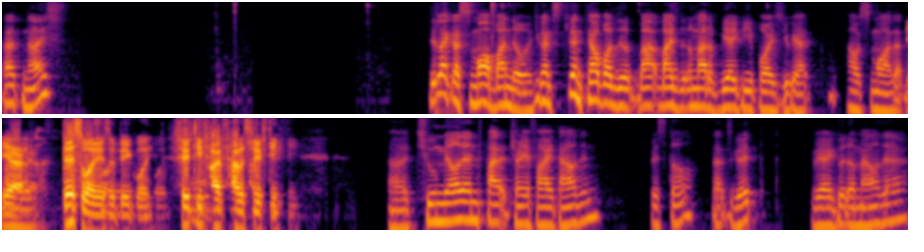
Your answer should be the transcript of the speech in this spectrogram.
That's nice. It's like a small bundle. You can you can tell by the by, by the amount of VIP points you get how small that Yeah, is. this one is a big one. 55 times 50. Uh, two million five twenty-five thousand crystal. That's good. Very good amount there.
